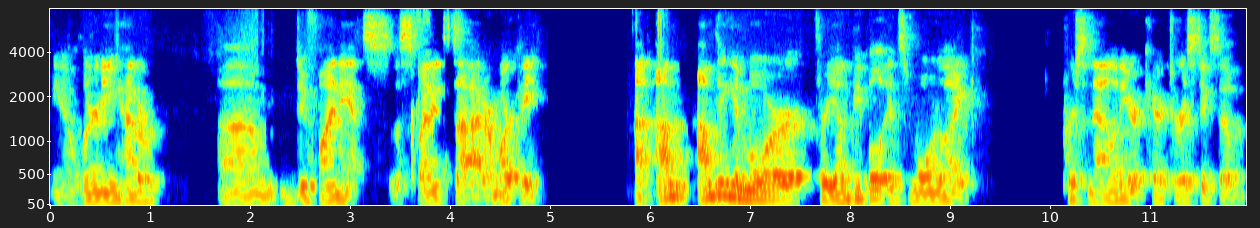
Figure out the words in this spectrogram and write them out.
you know, learning how to um, do finance, the finance side or marketing. I, I'm I'm thinking more for young people. It's more like personality or characteristics of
